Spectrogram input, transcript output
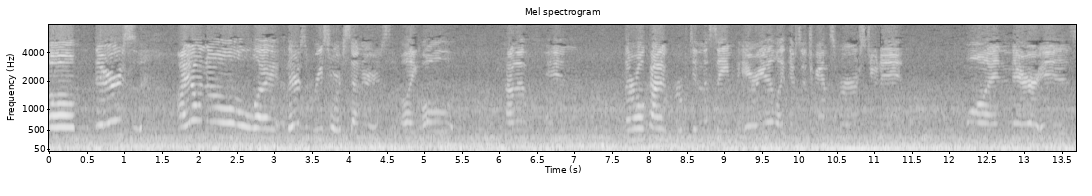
Um, there's, I don't know, like, there's resource centers, like, all kind of in, they're all kind of grouped in the same area. Like, there's a transfer student one, there is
